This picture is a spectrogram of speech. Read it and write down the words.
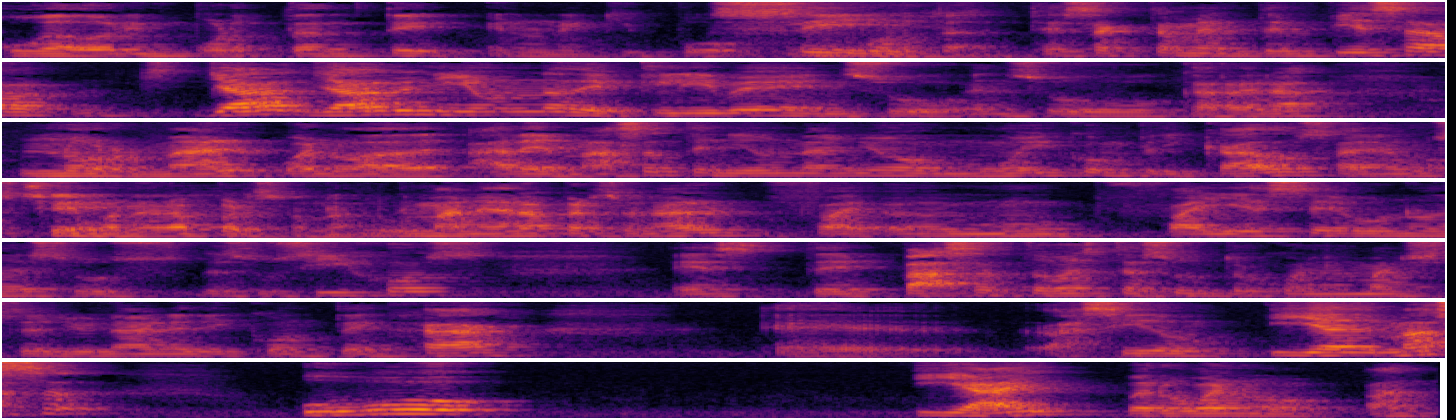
jugador importante en un equipo Sí, importante. exactamente. Empieza, ya, ya venía una declive en su, en su carrera normal. Bueno, ad- además ha tenido un año muy complicado. Sabemos Sí, que de manera personal. de manera personal fa- eh, fallece uno de sus, de sus hijos. Este, pasa todo este asunto con el Manchester United y con Ten Hag. Eh, ha sido. Y además hubo. Y hay, pero bueno, a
